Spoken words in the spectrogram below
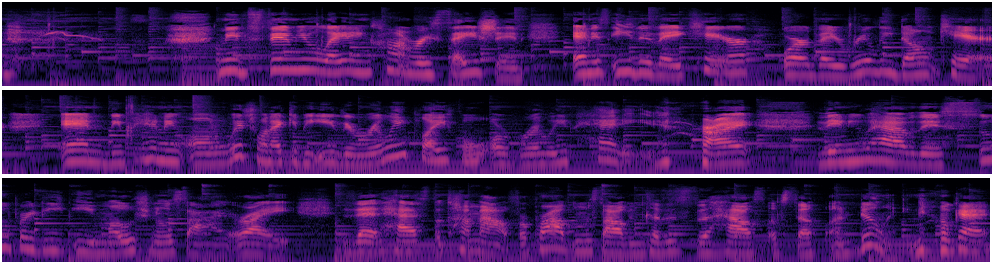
need stimulating conversation. And it's either they care or they really don't care. And depending on which one, that could be either really playful or really petty, right? Then you have this super deep emotional side, right? That has to come out for problem solving because it's the house of self undoing, okay?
